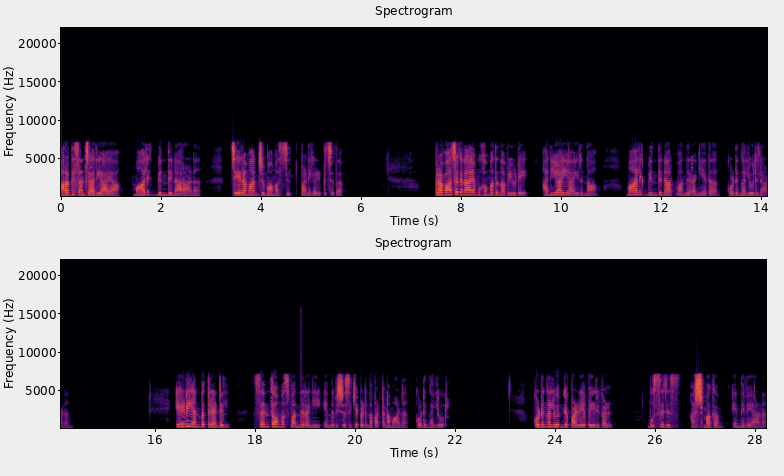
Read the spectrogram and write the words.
അറബി സഞ്ചാരിയായ മാലിക് ബിൻ ദിനാറാണ് ചേരമാൻ ജുമാ മസ്ജിദ് പണി കഴിപ്പിച്ചത്. പ്രവാചകനായ മുഹമ്മദ് നബിയുടെ അനുയായിയായിരുന്ന മാലിക് ബിൻ ദിനാർ വന്നിറങ്ങിയത് കൊടുങ്ങല്ലൂരിലാണ്. എ ഡി അൻപത്തിരണ്ടിൽ സെന്റ് തോമസ് വന്നിറങ്ങി എന്ന് വിശ്വസിക്കപ്പെടുന്ന പട്ടണമാണ് കൊടുങ്ങല്ലൂർ. കൊടുങ്ങല്ലൂരിന്റെ പഴയ പേരുകൾ മുസിരിസ് അശ്മകം എന്നിവയാണ്.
